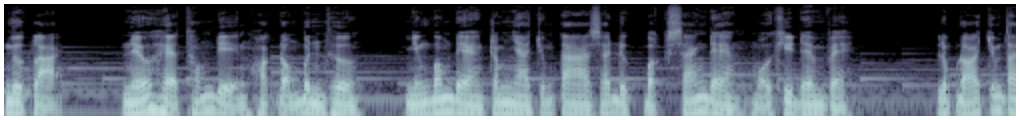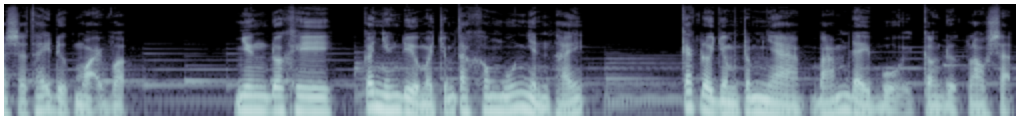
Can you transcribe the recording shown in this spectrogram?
Ngược lại, nếu hệ thống điện hoạt động bình thường, những bóng đèn trong nhà chúng ta sẽ được bật sáng đèn mỗi khi đêm về. Lúc đó chúng ta sẽ thấy được mọi vật. Nhưng đôi khi có những điều mà chúng ta không muốn nhìn thấy. Các đồ dùng trong nhà bám đầy bụi cần được lau sạch.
